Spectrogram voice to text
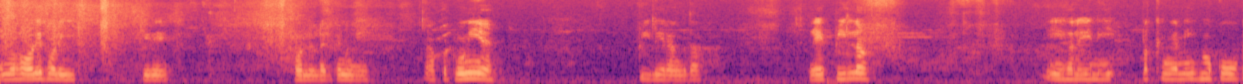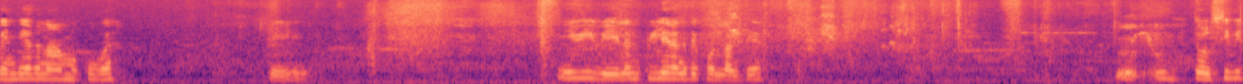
ਇਹਨੂੰ ਹੌਲੀ ਹੌਲੀ ਜਿਹੜੇ ਫੁੱਲ ਲੱਗਣਗੇ। ਆ ਪਟੂਣੀਆ ਪੀਲੇ ਰੰਗ ਦਾ। ਇਹ ਪੀਲਾਂ। ਇਹ ਹਲੇ ਨਹੀਂ, ਪੱਕੀਆਂ ਨਹੀਂ। ਮਕੂ ਕਹਿੰਦੇ ਆ ਦਾ ਨਾਮ ਮਕੂ ਹੈ। ਤੇ ਇਹ ਵੀ ਵੇਲਨ ਪੀਲੇ ਰੰਗ ਦੇ ਫੁੱਲ ਲੱਗਦੇ ਆ। ਤੁਲਸੀ ਵੀ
